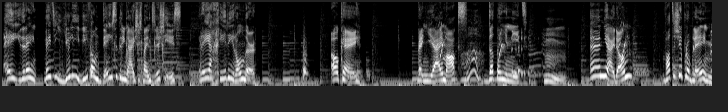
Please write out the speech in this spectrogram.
Hey iedereen, weten jullie wie van deze drie meisjes mijn zusje is? Reageer hieronder. Oké. Ben jij Max? Dat ben je niet. Hmm. En jij dan? Wat is je probleem?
